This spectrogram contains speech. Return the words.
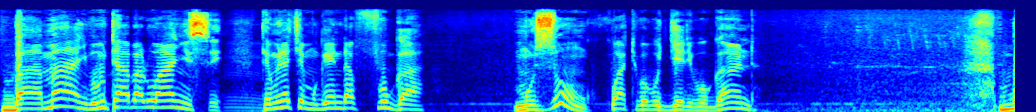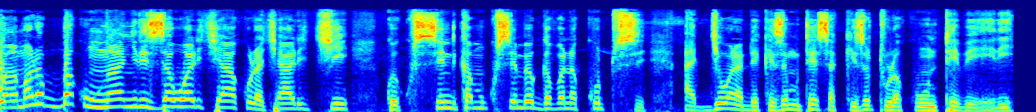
bamaanyi bwemutabalwanyise temulina kyemugenda fuga. Muzungu kwatibwa bujja eri buganda. Bw'amala obbakuŋŋaanyiriza wali kyakola kyali ki? Kwe kusindika mu kusembayo gavana kutusi ajje wanadekeze muteesa kizo tula ku ntebe eri.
